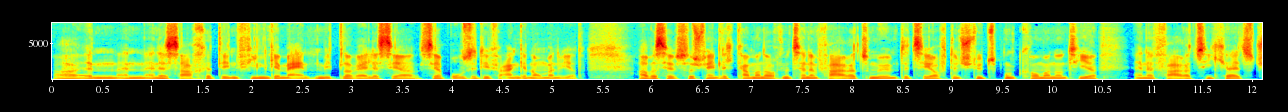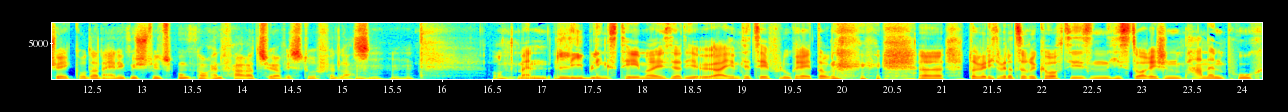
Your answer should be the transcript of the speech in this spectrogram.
Äh, ein, ein, eine Sache, die in vielen Gemeinden mittlerweile sehr, sehr positiv angenommen wird. Aber selbstverständlich kann man auch mit seinem Fahrrad zum ÖMTC auf den Stützpunkt kommen und hier einen Fahrradsicherheitscheck oder an einigen Stützpunkten auch einen Fahrradservice durchführen lassen. Mhm, mh. Und mein Lieblingsthema ist ja die ÖAMTC-Flugrettung. Äh, da werde ich wieder zurückkommen auf diesen historischen Pannenbuch.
